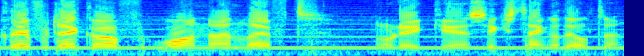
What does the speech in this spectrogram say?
Clear for takeoff, 19 left, Nordic uh, 6 Tango Delta.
